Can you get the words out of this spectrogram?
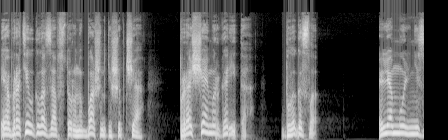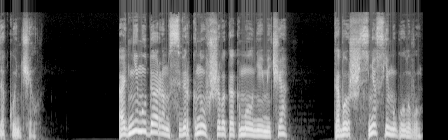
и обратил глаза в сторону башенки, шепча «Прощай, Маргарита, благослов...» Лямоль не закончил. Одним ударом сверкнувшего, как молния меча, Кабош снес ему голову,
